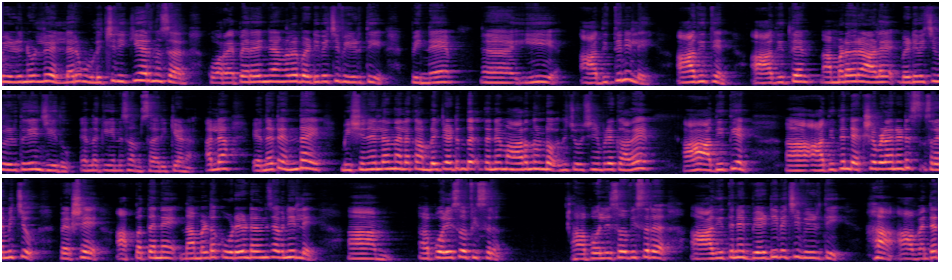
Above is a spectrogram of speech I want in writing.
വീടിനുള്ളിൽ എല്ലാവരും ഒളിച്ചിരിക്കുകയായിരുന്നു സാർ. കുറേ പേരെ ഞങ്ങൾ വെടിവെച്ച് വീഴ്ത്തി. പിന്നെ ഈ ആദിത്യനില്ലേ? ആദിത്യൻ. ആദിത്യൻ നമ്മുടെ ഒരാളെ വെടിവെച്ച് വീഴ്ത്തുകയും ചെയ്തു എന്നൊക്കെ ഇങ്ങനെ സംസാരിക്കുകയാണ്. അല്ല എന്നിട്ട് എന്തായി? മിഷനെല്ലാം നല്ല കംപ്ലീറ്റ് ആയിട്ട് തന്നെ മാറുന്നുണ്ടോ എന്ന് ചോദിച്ചു കഴിഞ്ഞപ്പോഴേക്കും അതെ ആ ആദിത്യൻ ആദിത്യൻ രക്ഷപ്പെടാനായിട്ട് ശ്രമിച്ചു. പക്ഷേ അപ്പം തന്നെ നമ്മളുടെ കൂടെ ഉണ്ടായിരുന്ന ചവനില്ലേ? ആ പോലീസ് ഓഫീസർ ആ പോലീസ് ഓഫീസർ ആദിത്യനെ വെടിവെച്ച് വീഴ്ത്തി. ഹാ അവന്റെ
